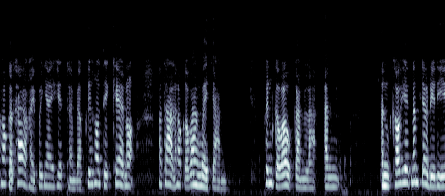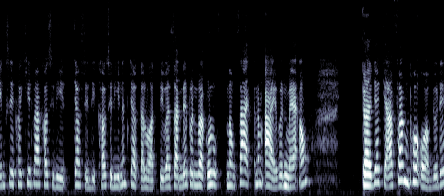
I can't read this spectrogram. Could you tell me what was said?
เฮากระท่าให้พ่อใหญ่เฮ็ดให้แบบคือเฮาเทคแคร์เนาะเฮาท่าแล้วเฮาก็วางไว้จานเพิ่นก็เว้ากันละอัน อันเขาเฮ็ดน้ำเจ้าดีๆจังซี่เขาคิดว่าเขาสิดีเจ้าสิดีเขาสิดีน้ำเจ้าตลอดติว่าซั่นได้เพิ่นว่าก็ลูกน้องชายน้ำอายเพิ่นแหมเอ้าก็ย่าจ๋าฟังพ่อออกอยู่เด้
